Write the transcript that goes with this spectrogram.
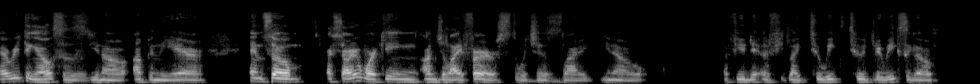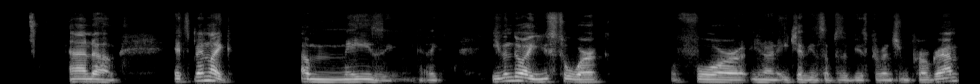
everything else is, you know, up in the air. And so I started working on July 1st, which is like, you know, a few days, like two weeks, two, three weeks ago. And um, it's been like amazing. Like, even though I used to work for, you know, an HIV and substance abuse prevention program,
